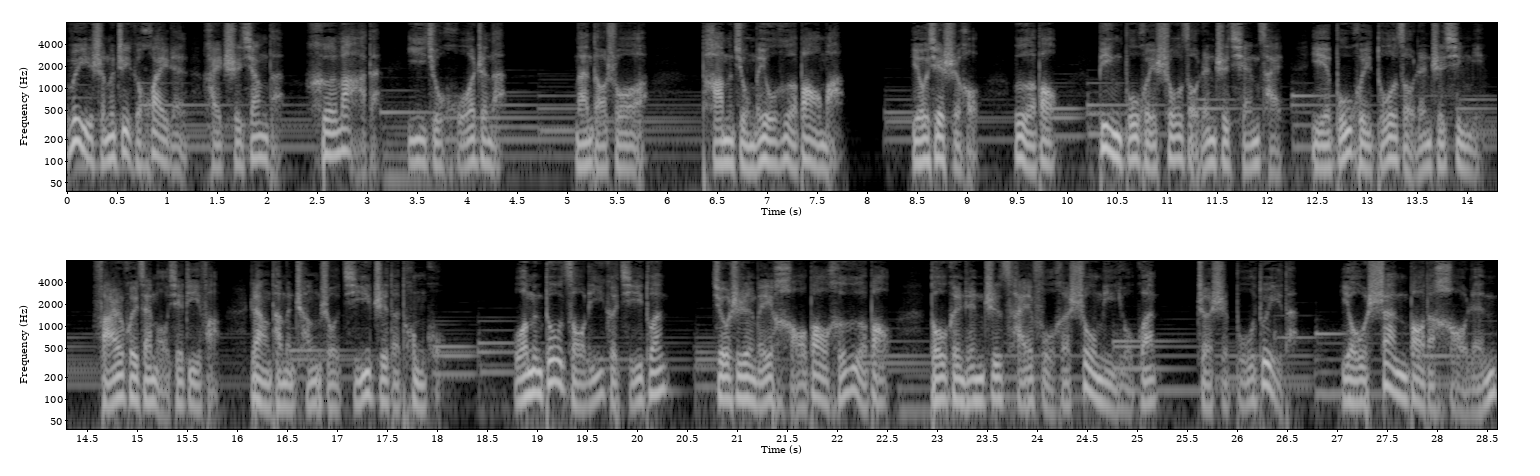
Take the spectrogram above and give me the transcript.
为什么这个坏人还吃香的喝辣的，依旧活着呢？难道说他们就没有恶报吗？有些时候，恶报并不会收走人之钱财，也不会夺走人之性命，反而会在某些地方让他们承受极致的痛苦。我们都走了一个极端，就是认为好报和恶报都跟人之财富和寿命有关，这是不对的。有善报的好人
